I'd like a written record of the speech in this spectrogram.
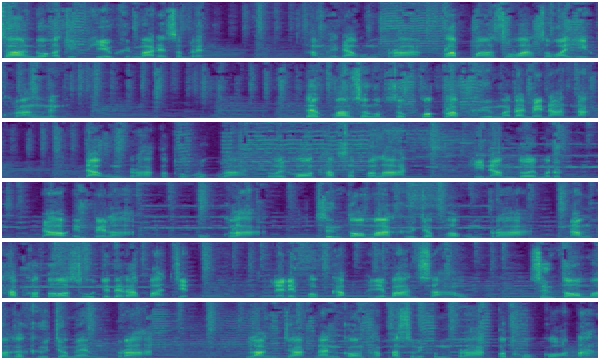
สร้างดวงอาทิตย์เพียวขึ้นมาได้สำเร็จำให้ดาวอุลตรากลับมาสว่างสวัยอีกครั้งหนึ่ง แต่ความสงบสุขก็กลับคืนมาได้ไม่นานนัก ดาวอุลตราก็ถูกลุกรานโดยกองทัพสัตว์ประหลาด ที่นำโดยมนุษย์ ดาวเอมเปล่าผู้กล้า ซึ่งต่อมาคือเจ้าพ่ออุลตรานำทัพเข้าต่อสู้จะได้รับบาดเจ็บ และได้พบกับพยาบาลสาว ซึ่งต่อมาก็คือเจ้าแม่อุลตราหลังจากนั้นกองทัพอัศวิอุลตราก็ถูกก่อตั้ง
